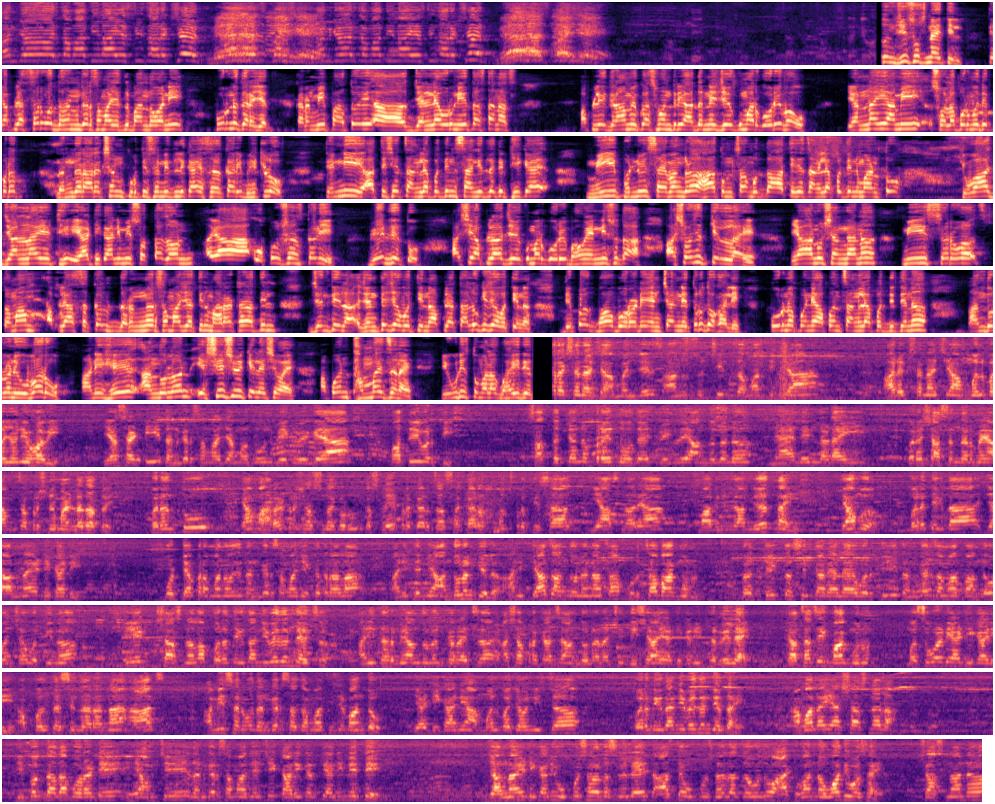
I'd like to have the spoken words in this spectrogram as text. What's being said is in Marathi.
धनगर जमातीला एसटीचं आरक्षण. मिळालंच पाहिजे. धनगर जमातीला एसटीचं आरक्षण. जी सूचना येतील ते आपल्या सर्व धनगर समाजातील बांधवांनी पूर्ण करायच्यात कारण मी पाहतोय जालन्यावरून येत असतानाच आपले ग्रामविकास मंत्री आदरणीय जयकुमार गोरे भाऊ यांनाही आम्ही सोलापूरमध्ये परत धनगर आरक्षण कृती समितीतले काय सहकारी भेटलो त्यांनी अतिशय चांगल्या पद्धतीने सांगितलं की ठीक आहे मी फडणवीस साहेबांकडं हा तुमचा मुद्दा अतिशय चांगल्या पद्धतीने मांडतो किंवा जालना या ठि- या ठिकाणी मी स्वतः जाऊन या उपोषण स्थळी भेट देतो अशी आपला जयकुमार गोरे भाऊ यांनी सुद्धा आश्वासित केलेलं आहे. या अनुषंगानं मी सर्व तमाम आपल्या सकल धनगर समाजातील महाराष्ट्रातील जनतेला जनतेच्या वतीनं आपल्या तालुक्याच्या वतीनं दीपक भाऊ बोराडे यांच्या नेतृत्वाखाली पूर्णपणे आपण चांगल्या पद्धतीनं आंदोलन उभारू. आणि हे आंदोलन यशस्वी केल्याशिवाय आपण थांबायचं नाही. एवढीच तुम्हाला ग्वाही देत. आरक्षणाच्या म्हणजेच अनुसूचित जमातीच्या आरक्षणाची अंमलबजावणी व्हावी. यासाठी धनगर समाजामधून वेगवेगळ्या पातळीवरती सातत्यानं प्रयत्न होत आहेत. वेगवेगळे आंदोलनं न्यायालयीन लढाई बरं शासन दरम्यान आमचा प्रश्न मांडला जातोय. परंतु या महाराष्ट्र शासनाकडून कसल्याही प्रकारचा सकारात्मक प्रतिसाद या असणाऱ्या मागणीला मिळत नाही. त्यामुळं परत एकदा जालना या ठिकाणी मोठ्या प्रमाणामध्ये धनगर समाज एकत्र आला आणि त्यांनी आंदोलन केलं. आणि त्याच आंदोलनाचा पुढचा भाग म्हणून प्रत्येक तहसील कार्यालयावरती धनगर जमात बांधवांच्या वतीनं एक शासनाला परत एकदा निवेदन द्यायचं आणि धर्मीय आंदोलन करायचं अशा प्रकारच्या आंदोलनाची दिशा या ठिकाणी ठरलेली आहे. त्याचाच एक भाग म्हणून मसवड या ठिकाणी अप्पल तहसीलदारांना आज आम्ही सर्व धनगर जमातीचे बांधव या ठिकाणी अंमलबजावणीचं परत एकदा निवेदन देत आहे. आम्हाला या शासनाला दीपकदादा बोराटे हे आमचे धनगर समाजाचे कार्यकर्ते आणि नेते जालना या ठिकाणी उपोषणाला बसलेले आहेत आज त्या उपोषणाचा जवळजवळ आठवा नववा दिवस आहे. शासनानं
